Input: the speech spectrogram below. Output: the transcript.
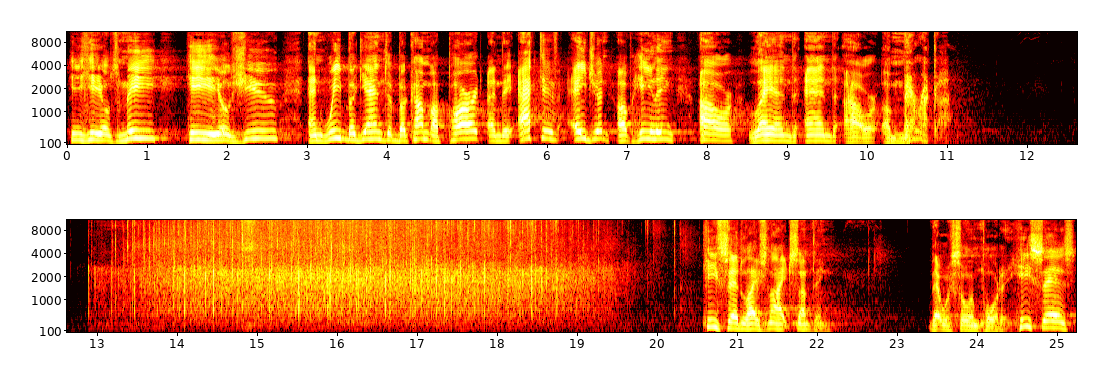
He heals me, He heals you, and we begin to become a part and the active agent of healing our land and our America. He said last night something that was so important. He says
